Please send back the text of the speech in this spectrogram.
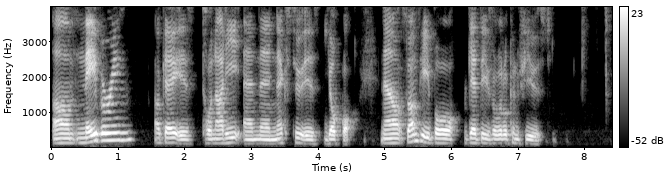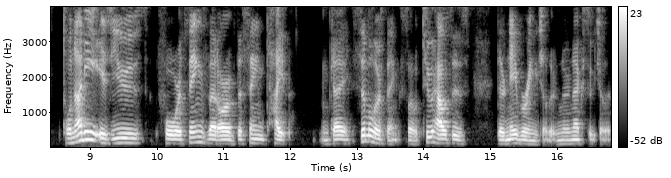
Um, neighboring, okay, is tonari, and then next to is yoko. Now, some people get these a little confused. Tonari is used for things that are of the same type, okay? Similar things. So two houses, they're neighboring each other and they're next to each other.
